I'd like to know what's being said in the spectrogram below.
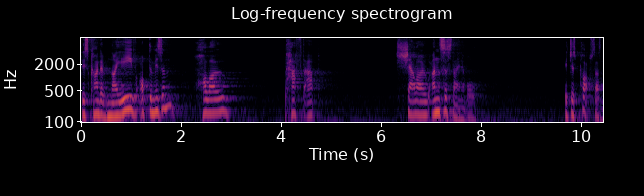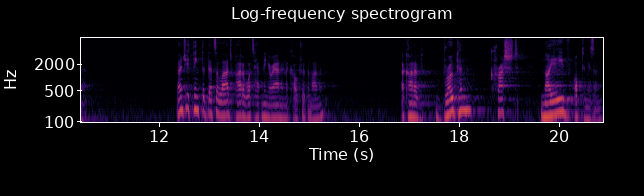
this kind of naive optimism, hollow, puffed up, shallow, unsustainable, it just pops, doesn't it? Don't you think that that's a large part of what's happening around in the culture at the moment? A kind of broken, crushed, naive optimism,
